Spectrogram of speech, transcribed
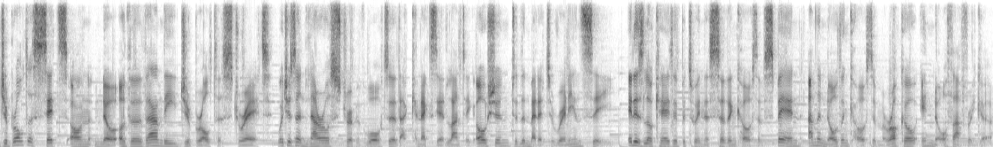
Gibraltar sits on no other than the Gibraltar Strait, which is a narrow strip of water that connects the Atlantic Ocean to the Mediterranean Sea. It is located between the southern coast of Spain and the northern coast of Morocco in North Africa.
